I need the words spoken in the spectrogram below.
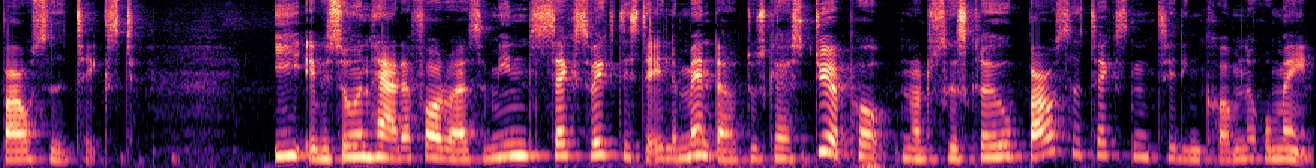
bagsidetekst. I episoden her, der får du altså mine seks vigtigste elementer, du skal have styr på, når du skal skrive bagsideteksten til din kommende roman.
